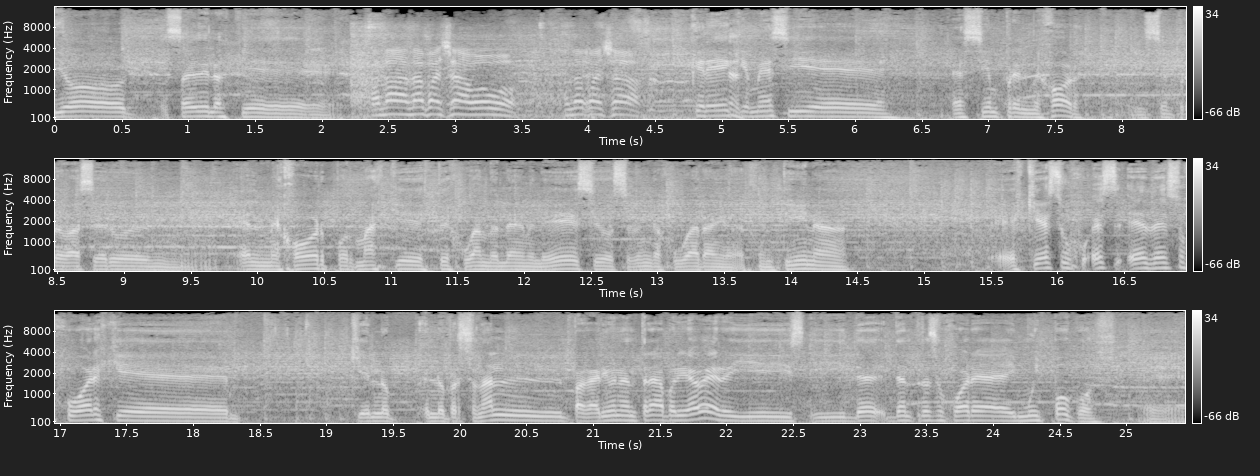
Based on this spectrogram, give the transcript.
yo soy de los que Anda, anda para allá, bobo. Anda para allá. cree que Messi es, es siempre el mejor y siempre va a ser el, mejor por más que esté jugando en la MLS o se venga a jugar a Argentina. Es que es, un es, de esos jugadores que que en lo, personal pagaría una entrada por ir a ver y, y de- dentro de esos jugadores hay muy pocos eh,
